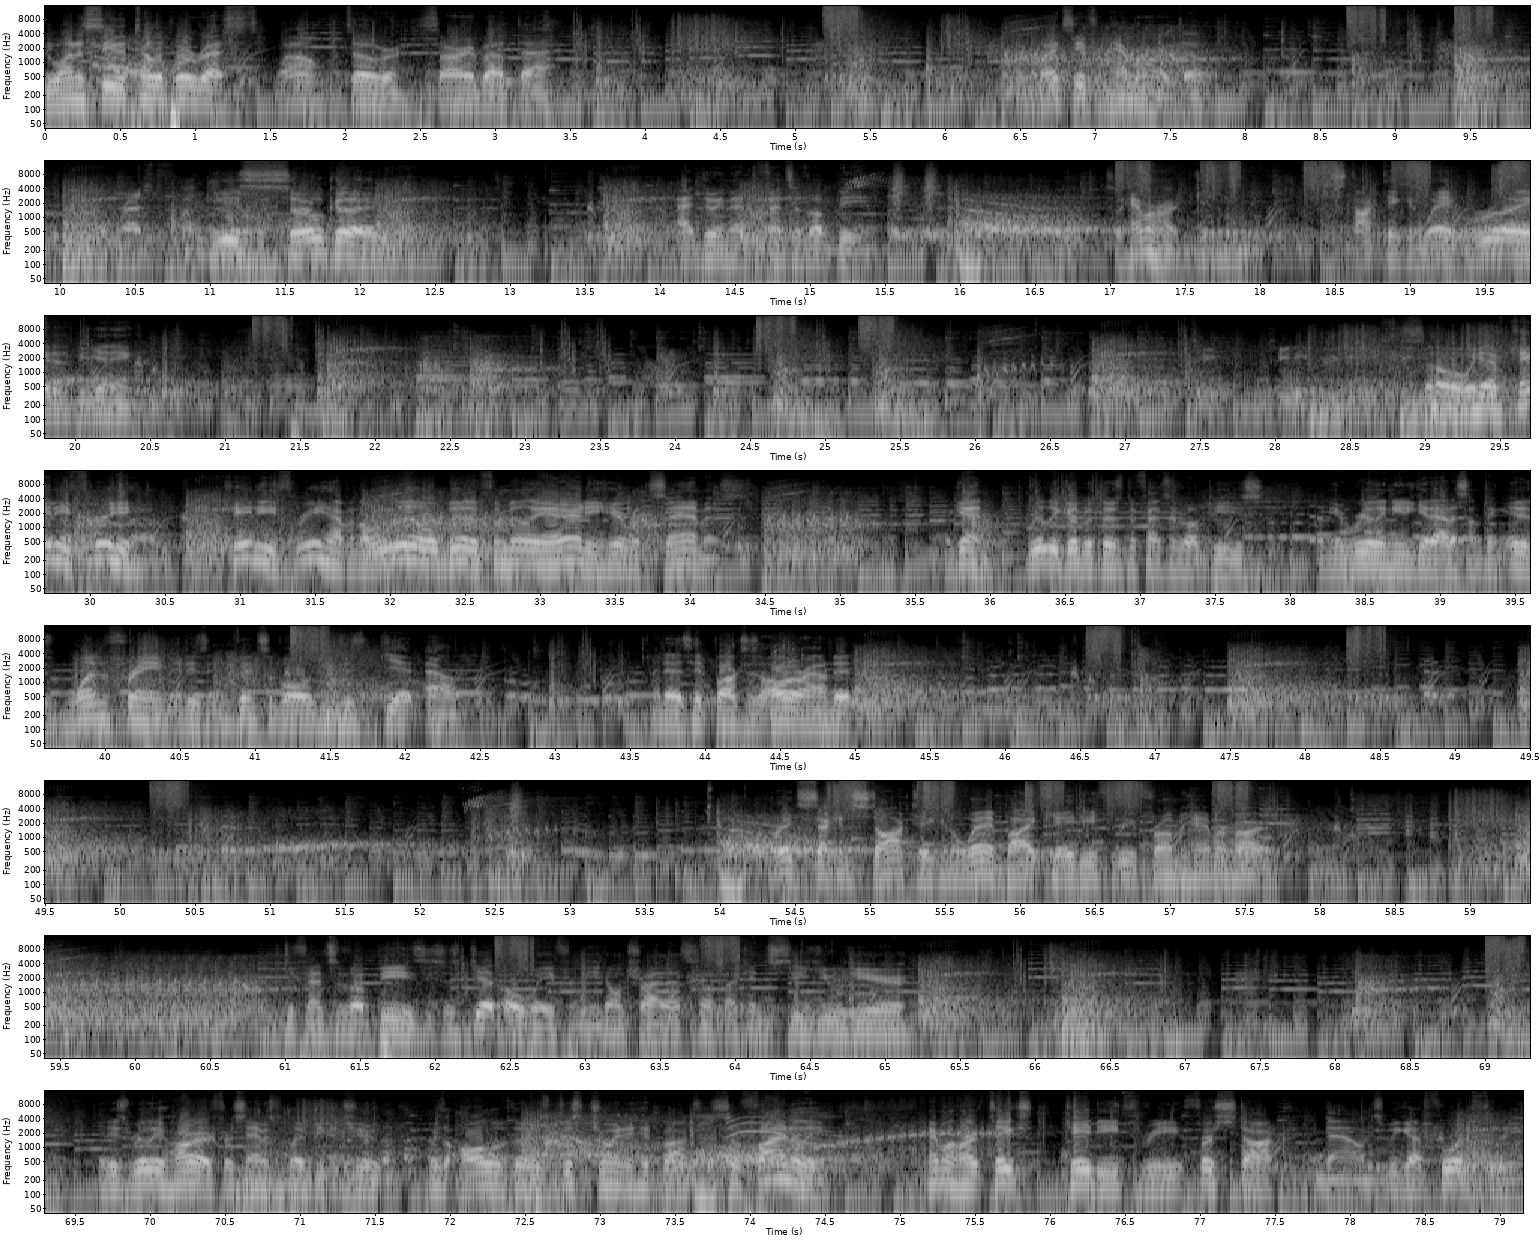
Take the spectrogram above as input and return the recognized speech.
You want to see the teleport rest? Well, it's over. Sorry about that. You might see it from Hammerheart, though. Rest. He is so good at doing that defensive up B. So Hammerheart getting stock taken away right at the beginning. So we have KD3. KD3 having a little bit of familiarity here with Samus. Again, really good with those defensive up Bs. When you really need to get out of something, it is one frame, it is invincible, you just get out. It has hitboxes all around it. Alright, second stock taken away by KD3 from Hammerheart. Defensive up. He says, get away from me. Don't try that stuff. I can see you here. It is really hard for Samus to play Pikachu with all of those disjointed hitboxes. So finally, Hammerheart takes KD3, first stock down. So we got 4 to 3.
